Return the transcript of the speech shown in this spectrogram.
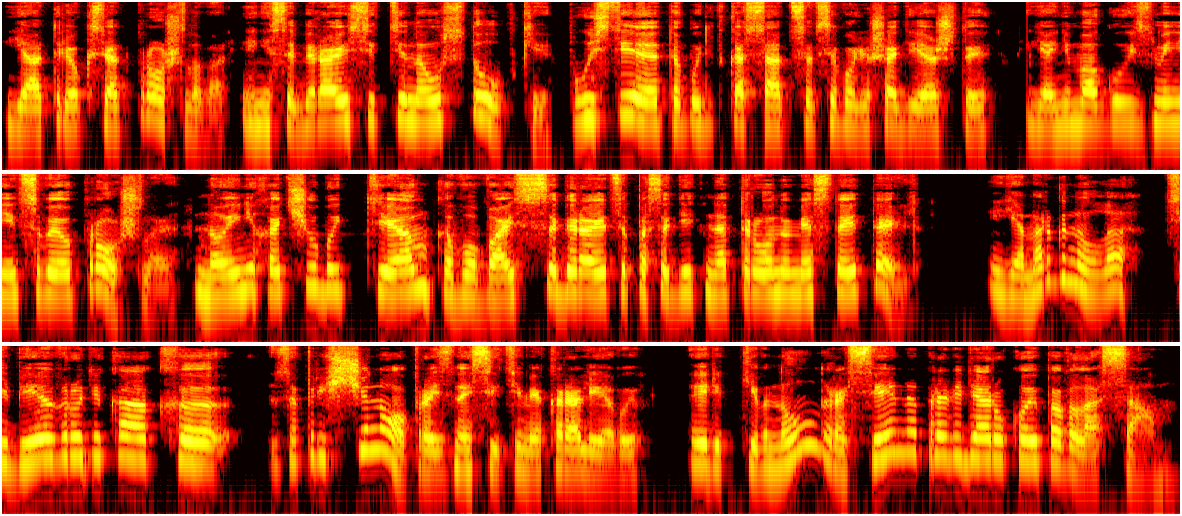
Я отрекся от прошлого и не собираюсь идти на уступки. Пусть и это будет касаться всего лишь одежды. Я не могу изменить свое прошлое, но и не хочу быть тем, кого Вайс собирается посадить на трон вместо Этель. Я моргнула. Тебе вроде как э, запрещено произносить имя королевы». Эрик кивнул, рассеянно проведя рукой по волосам.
